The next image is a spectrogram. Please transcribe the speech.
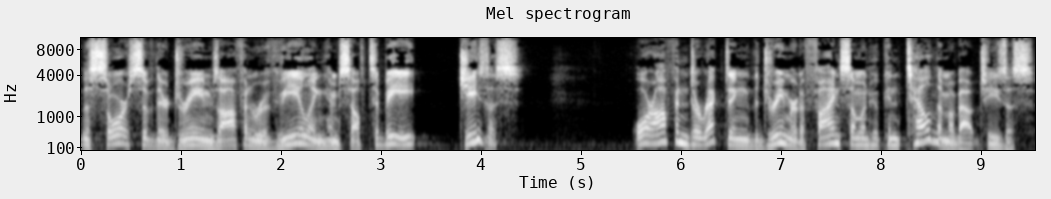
The source of their dreams often revealing himself to be Jesus, or often directing the dreamer to find someone who can tell them about Jesus.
